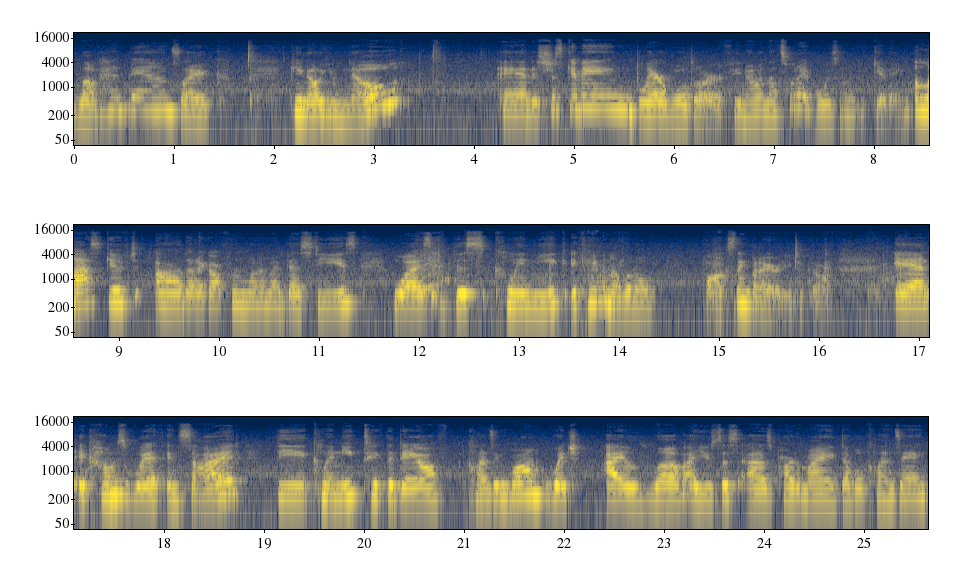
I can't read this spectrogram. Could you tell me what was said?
love headbands. Like, if you know, you know. And it's just giving Blair Waldorf, you know, and that's what I always want to be giving. The last gift uh, that I got from one of my besties was this Clinique. It came in a little box thing, but I already took it off. And it comes with inside the Clinique Take the Day Off cleansing balm which I love. I use this as part of my double cleansing.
